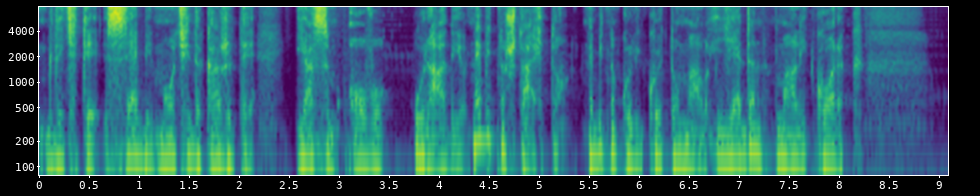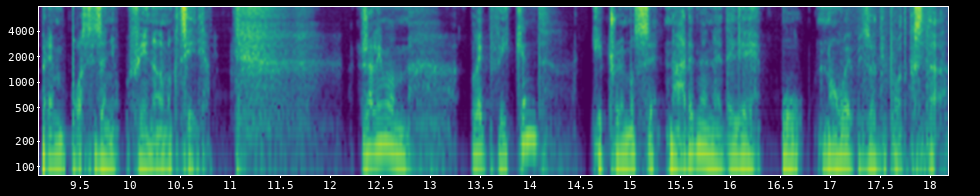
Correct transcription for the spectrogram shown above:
gde ćete sebi moći da kažete ja sam ovo uradio. Nebitno šta je to, nebitno koliko je to malo. Jedan mali korak prema postizanju finalnog cilja. Želim vam lep vikend i čujemo se naredne nedelje u novoj epizodi podcasta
